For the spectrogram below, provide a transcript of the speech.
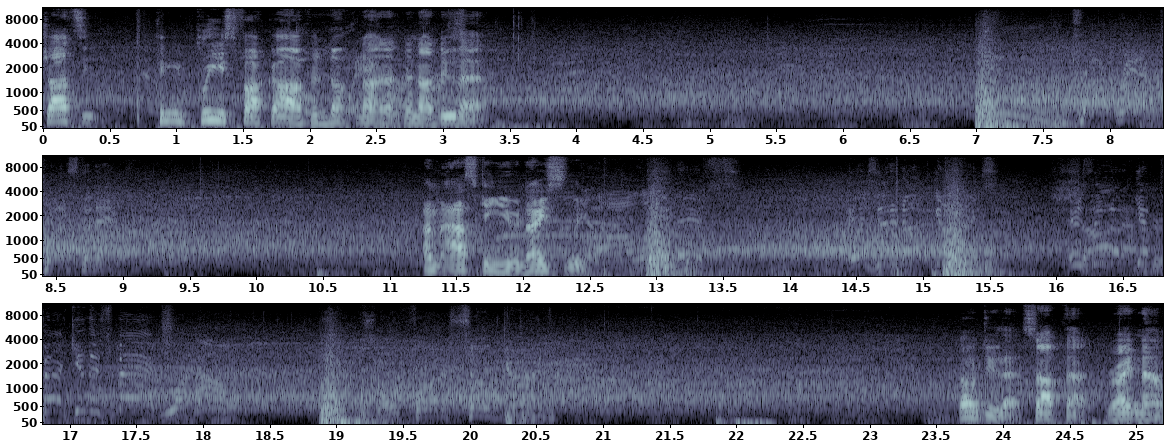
Shotzi, can you please fuck off and don't not, not, not do that? I'm asking you nicely. Don't do that. Stop that. Right now.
